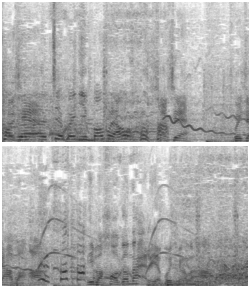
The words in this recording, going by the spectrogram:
浩哥，这回你帮不了我了。小谢，回家吧啊！你把浩哥卖了也不行了啊。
